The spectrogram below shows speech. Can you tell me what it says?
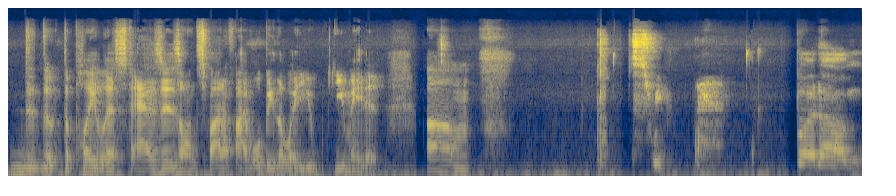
the, the the playlist as is on Spotify will be the way you you made it. Um, Sweet. But um,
